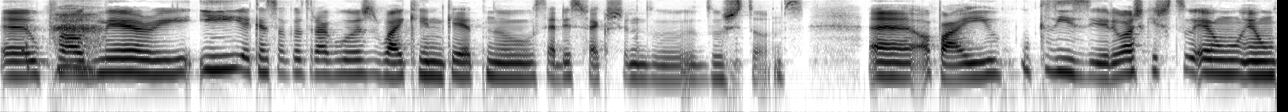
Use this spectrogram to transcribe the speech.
eh, o Proud Mary e a canção que eu trago hoje, Why Can't Get No Satisfaction do- dos Stones. Ah, opa, e o, o que dizer? Eu acho que isto é um, é um,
